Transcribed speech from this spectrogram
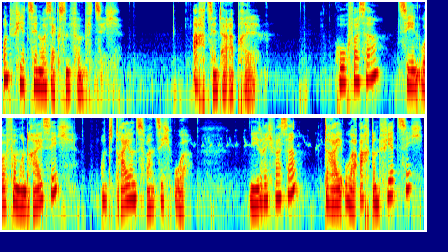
und 14.56 Uhr. 18. April. Hochwasser 10.35 Uhr und 23 Uhr. Niedrigwasser 3.48 Uhr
